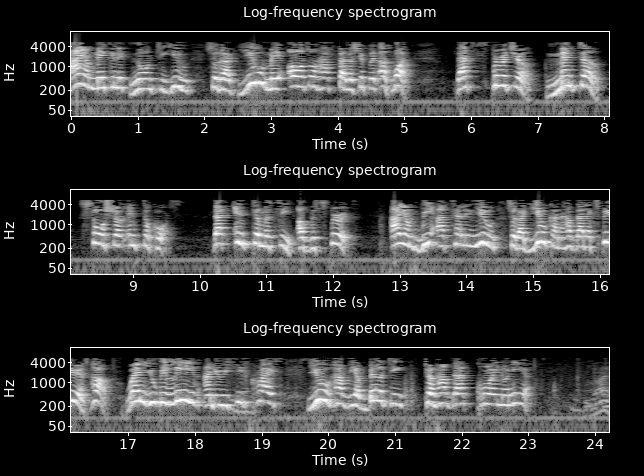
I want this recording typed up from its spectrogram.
I am making it known to you so that you may also have fellowship with us. What? That spiritual, mental, social intercourse. That intimacy of the Spirit. I am, we are telling you so that you can have that experience. How? When you believe and you receive Christ, you have the ability to have that koinonia. Right.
